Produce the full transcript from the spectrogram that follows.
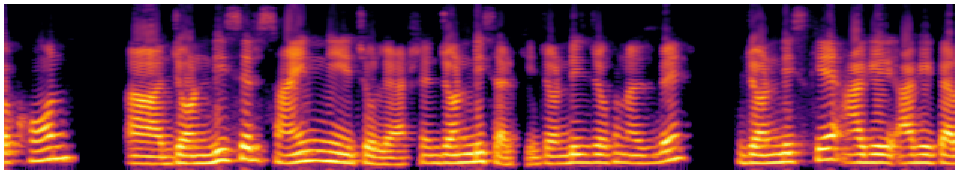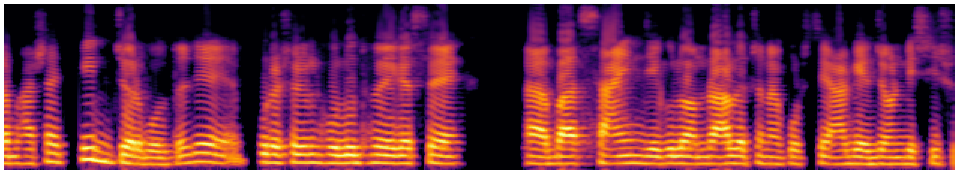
যখন জন্ডিসের সাইন নিয়ে চলে আসে, জন্ডিস আর কি। জন্ডিস যখন আসবে, জন্ডিসকে আগে, আগেকার ভাষায় পিত জ্বর বলতো যে, পুরো শরীর হলুদ হয়ে গেছে বা সাইন যেগুলো আমরা আলোচনা করছি আগে, জন্ডিস শিশু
